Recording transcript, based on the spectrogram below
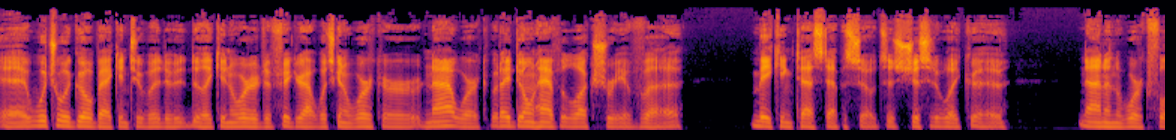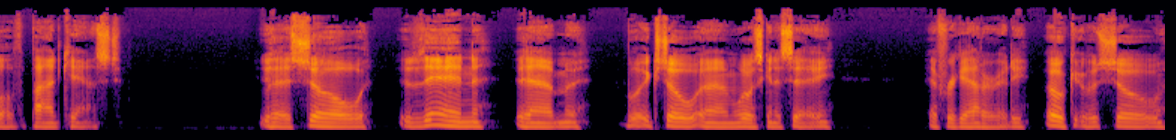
uh, which we'll go back into, but uh, like in order to figure out what's going to work or not work. But I don't have the luxury of uh, making test episodes. It's just like uh, not in the workflow of the podcast. Uh, so then, um, so um, what I was going to say, I forgot already. Okay, so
